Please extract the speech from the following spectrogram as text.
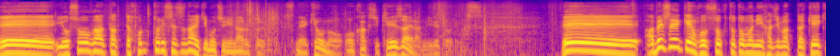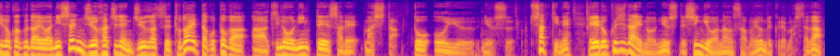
えー、予想が当たって本当に切ない気持ちになるというのがですね、今日の各種経済欄に出ております。えー、安倍政権発足とともに始まった景気の拡大は2018年10月で途絶えたことが昨日認定されましたというニュース。さっきね、えー、6時台のニュースで新業アナウンサーも読んでくれましたが、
